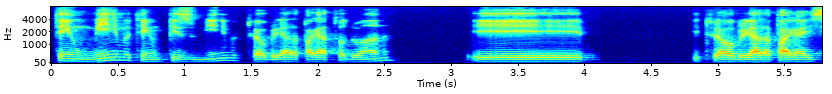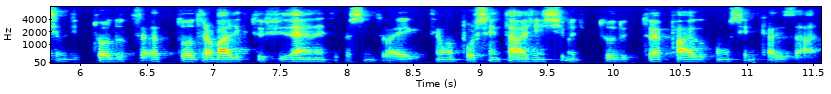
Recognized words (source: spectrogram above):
tem um mínimo, tem um piso mínimo, tu é obrigado a pagar todo ano. E, e tu é obrigado a pagar em cima de todo, todo o trabalho que tu fizer, né? Tipo assim, tu vai ter uma porcentagem em cima de tudo que tu é pago como sindicalizado.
